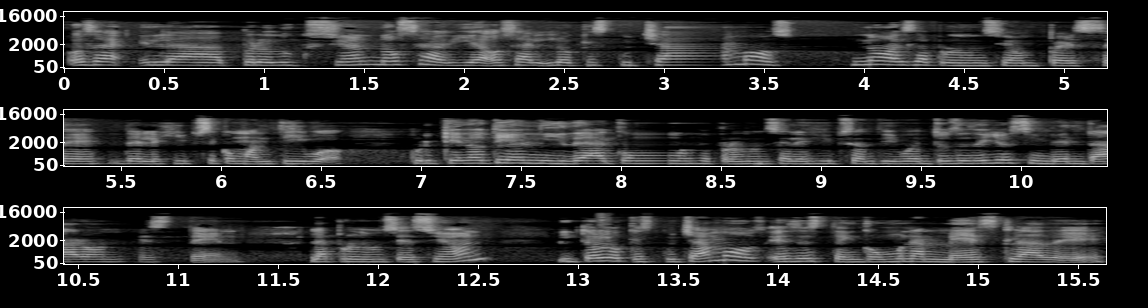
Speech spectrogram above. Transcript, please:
o sea, la producción no sabía, o sea, lo que escuchamos no es la pronunciación per se del egipcio como antiguo, porque no tienen ni idea cómo se pronuncia el egipcio antiguo, entonces ellos inventaron este, la pronunciación y todo lo que escuchamos es este, como una mezcla de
